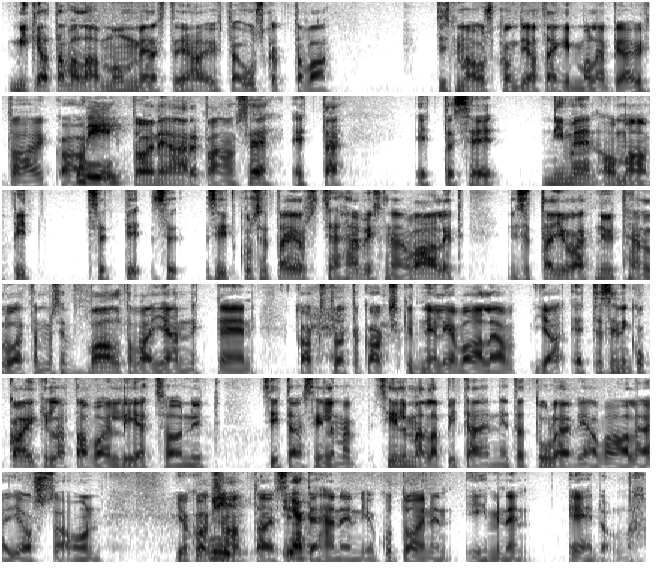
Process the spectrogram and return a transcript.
mikä tavallaan mun mielestä ihan yhtä uskottava, siis mä uskon jotenkin molempia yhtä aikaa. Niin. Toinen ääripää on se, että, että se nimenomaan pit, se, se, sit kun se tajusi, että se hävisi nämä vaalit, niin se tajuaa, että nyt hän luo tämmöisen valtavan jännitteen 2024 vaaleja, ja että se niinku kaikilla tavoin lietsoo nyt sitä silmä, silmällä pitäen niitä tulevia vaaleja, jossa on joko Niin, Trump tai ja- sitten hänen joku toinen ihminen ehdolla.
